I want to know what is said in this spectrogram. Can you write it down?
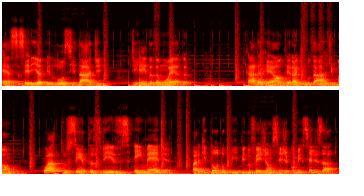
essa seria a velocidade de renda da moeda. Cada real terá que mudar de mão 400 vezes em média para que todo o PIB do feijão seja comercializado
